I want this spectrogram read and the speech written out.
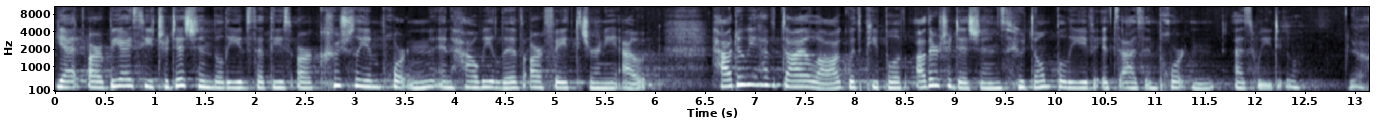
yet our BIC tradition believes that these are crucially important in how we live our faith journey out. How do we have dialogue with people of other traditions who don't believe it's as important as we do? Yeah.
